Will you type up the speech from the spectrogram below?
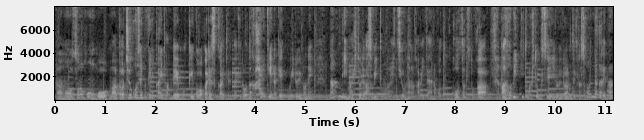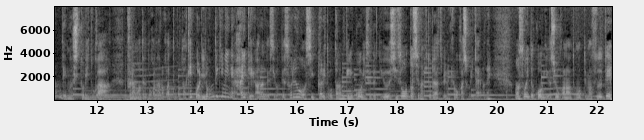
あのその本をまあだから中高生向けに書いたんでもう結構分かりやすく書いてるんだけどなんか背景には結構いろいろねなんで今一人遊びってものが必要なのかみたいなことの考察とか遊びって言っても一口でいろいろあるんだけどその中でなんで虫取りとかプラモデルとかなのかってことは結構理論的にね背景があるんですよ。でそれをしっかりと大人向けに講義するっていう思想としての一人遊びの教科書みたいなね、まあ、そういった講義をしようかかなと思ってます。で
